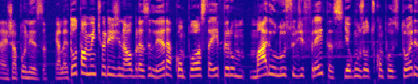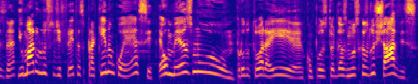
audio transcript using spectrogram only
é, japonesa. Ela é totalmente original brasileira, composta aí pelo Mário Lúcio de Freitas e alguns outros compositores, né? E o Mário Lúcio de Freitas, para quem não conhece, é o mesmo produtor aí, é, compositor das músicas do Chaves.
